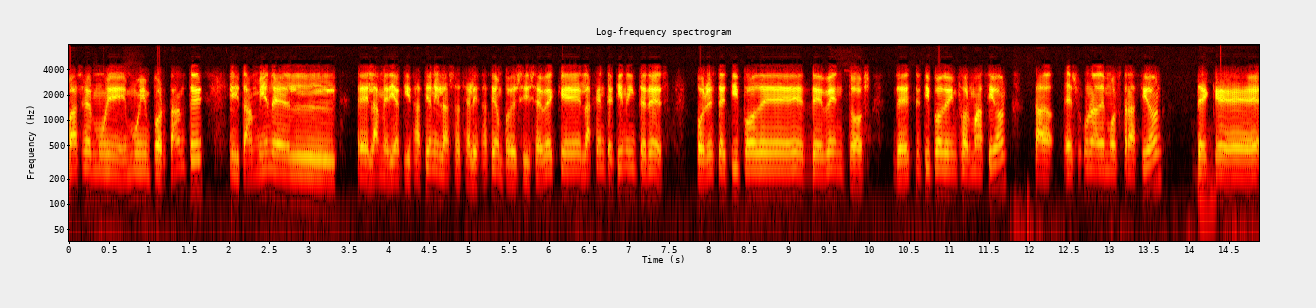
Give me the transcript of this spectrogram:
va a ser muy, muy importante y también el, eh, la mediatización y la socialización, porque si se ve que la gente tiene interés por este tipo de, de eventos, de este tipo de información, es una demostración de que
